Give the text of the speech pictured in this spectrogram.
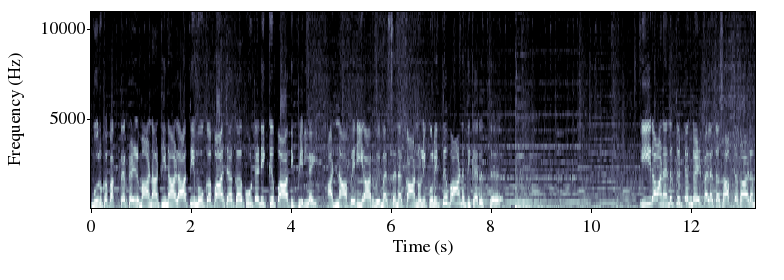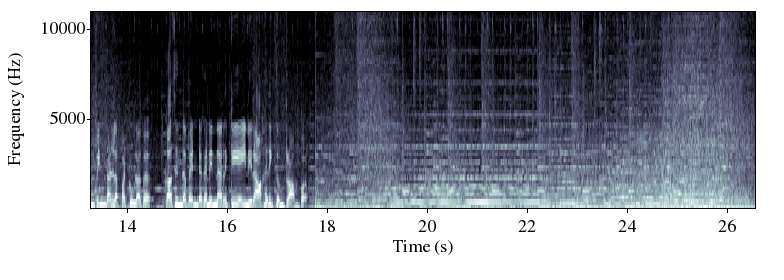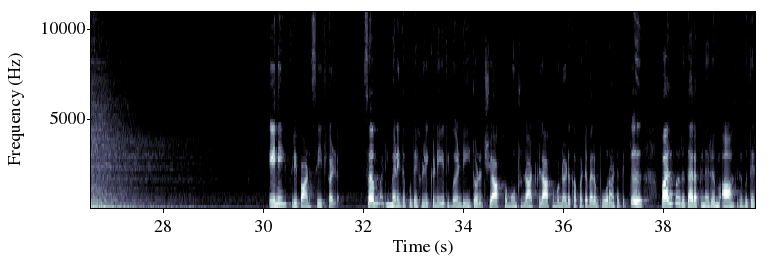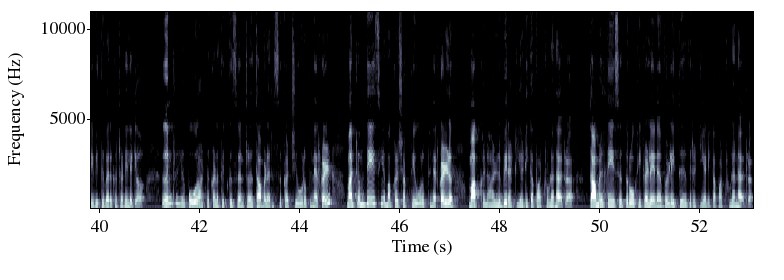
முருக பக்தர்கள் மாநாட்டினால் அதிமுக பாஜக கூட்டணிக்கு பாதிப்பில்லை. அண்ணா பெரியார் விமர்சன காணொளி குறித்து வானதி கருத்து. ஈரான் அணுத்திட்டங்கள் பல தசாப்த காலம் பின்தள்ளப்பட்டுள்ளது. கசிந்த பெண்டகனின் அறிக்கையை நிராகரிக்கும் ட்ரம்ப். இனி விரிவான செய்திகள். செம்மணி மனித புதைகளுக்கு நீதி வேண்டி தொடர்ச்சியாக மூன்று நாட்களாக முன்னெடுக்கப்பட்டு வரும் போராட்டத்திற்கு பல்வேறு தரப்பினரும் ஆதரவு தெரிவித்து வருகின்ற நிலையில் இன்றைய போராட்ட களத்திற்கு சென்ற தமிழரசு கட்சி உறுப்பினர்கள் மற்றும் தேசிய மக்கள் சக்தி உறுப்பினர்கள் மக்களால் விரட்டியடிக்கப்பட்டுள்ளனர். தமிழ் தேச துரோகிகள் என விழித்து விரட்டியடிக்கப்பட்டுள்ளனர்.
